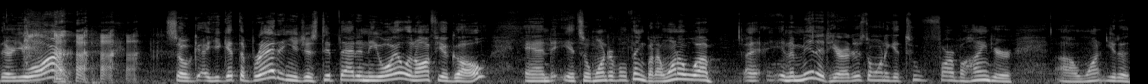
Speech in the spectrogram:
There you are. so you get the bread and you just dip that in the oil and off you go, and it's a wonderful thing. But I want to, uh, uh, in a minute here, I just don't want to get too far behind here. I want you to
